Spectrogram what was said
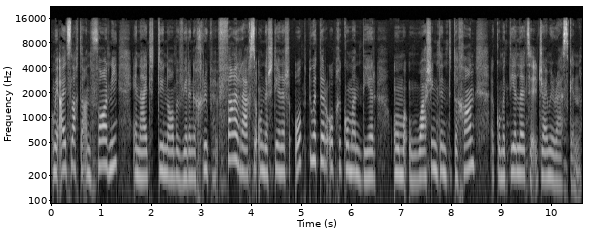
om die uitslag te aanvaar nie en hy het toe na beweringe groep verregse ondersteuners op Twitter opgekommandeer om Washington toe te gaan, 'n komitee lid Jamie Raskin.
